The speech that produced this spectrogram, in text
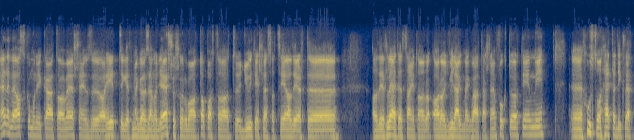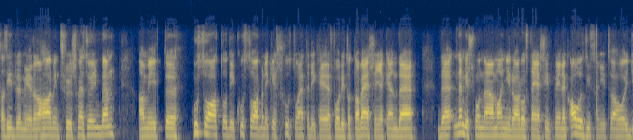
eleve azt kommunikálta a versenyző a hétvégét megelőzően, hogy elsősorban a tapasztalat gyűjtés lesz a cél, azért, azért lehetett számítani arra, hogy világ megváltás nem fog történni. 27. lett az időmérőn a 30 fős mezőnyben, amit 26., 23. és 27. helyre fordított a versenyeken, de, de nem is mondnám annyira rossz teljesítménynek, ahhoz viszonyítva, hogy,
